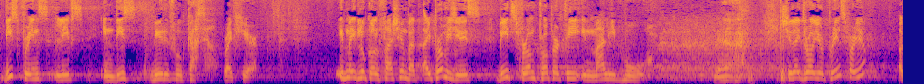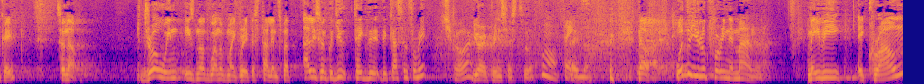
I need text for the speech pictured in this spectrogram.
This prince lives in this beautiful castle right here. It may look old fashioned, but I promise you it's beachfront property in Malibu. Yeah. Should I draw your prince for you? Okay. So now, drawing is not one of my greatest talents, but Alison, could you take the, the castle for me? Sure. You're a princess too. Hmm, thanks. I know. now, what do you look for in a man? Maybe a crown?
